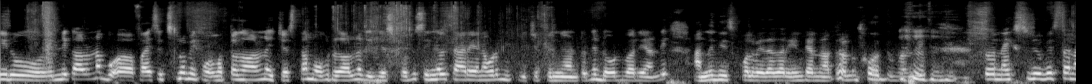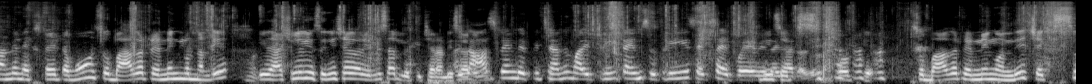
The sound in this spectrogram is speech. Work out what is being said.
మీరు ఎన్ని కావాలన్నా ఫైవ్ సిక్స్లో మీకు మొత్తం కావాలన్నా ఇచ్చేస్తాం. ఒకటి కావాలన్నా రీచ్ చేసుకోవచ్చు. సింగిల్ సారీ అయినా కూడా మీకు చెప్పింగ్ ఉంటుంది. డోంట్ వరీ అండి. అన్ని తీసుకోవాలి వేద గారు ఏంటి అని మాత్రం అనుకోవద్దు. సో నెక్స్ట్ చూపిస్తానండి. నెక్స్ట్ ఐటమ్ సో బాగా ట్రెండింగ్లో ఉందండి. ఇది యాక్చువల్లీ శిరీష గారు ఎన్నిసార్లు తెప్పించారండి లాస్ట్ టైం తెప్పించాను. మరి త్రీ టైమ్స్ త్రీ సెట్స్ అయిపోయాయి ఓకే సో బాగా ట్రెండింగ్ ఉంది. చెక్స్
